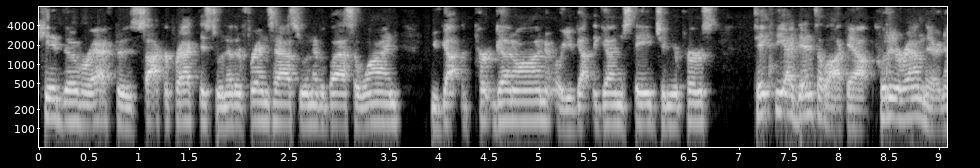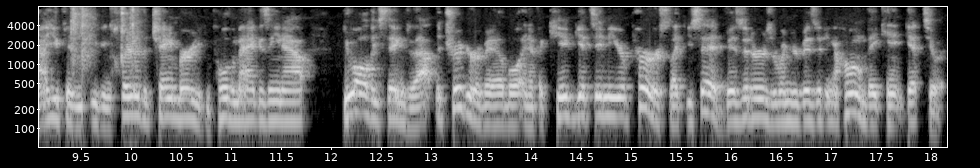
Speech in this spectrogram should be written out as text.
kids over after the soccer practice to another friend's house. You want to have a glass of wine. You've got the per- gun on, or you've got the gun staged in your purse. Take the Identilock out, put it around there. Now you can you can clear the chamber, you can pull the magazine out, do all these things without the trigger available. And if a kid gets into your purse, like you said, visitors or when you're visiting a home, they can't get to it.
